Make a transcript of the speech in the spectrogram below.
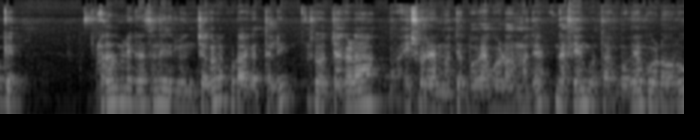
ಓಕೆ ಅದಾದಮೇಲೆ ಗಸ್ ಅಂದರೆ ಇಲ್ಲಿ ಜಗಳ ಕೂಡ ಆಗುತ್ತೆ ಅಲ್ಲಿ. ಸೊ ಜಗಳ, ಐಶ್ವರ್ಯ ಮತ್ತು ಭವ್ಯ ಗೌಡ ಅವ್ರ ಮಧ್ಯೆ. ಗಸ್ ಏನು ಗೊತ್ತಾ? ಭವ್ಯ ಗೌಡ ಅವರು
